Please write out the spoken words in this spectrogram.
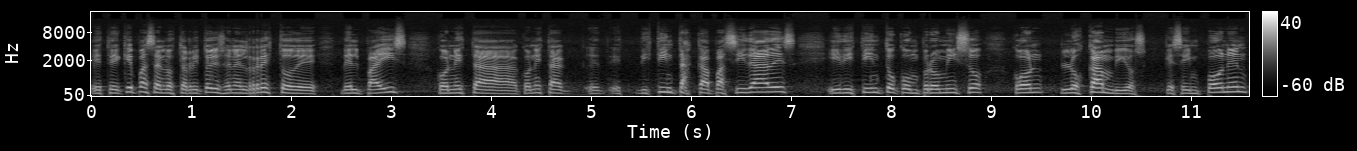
Este, ¿Qué pasa en los territorios en el resto de, del país con esta, con esta eh, eh, distintas capacidades y distinto compromiso con los cambios que se imponen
